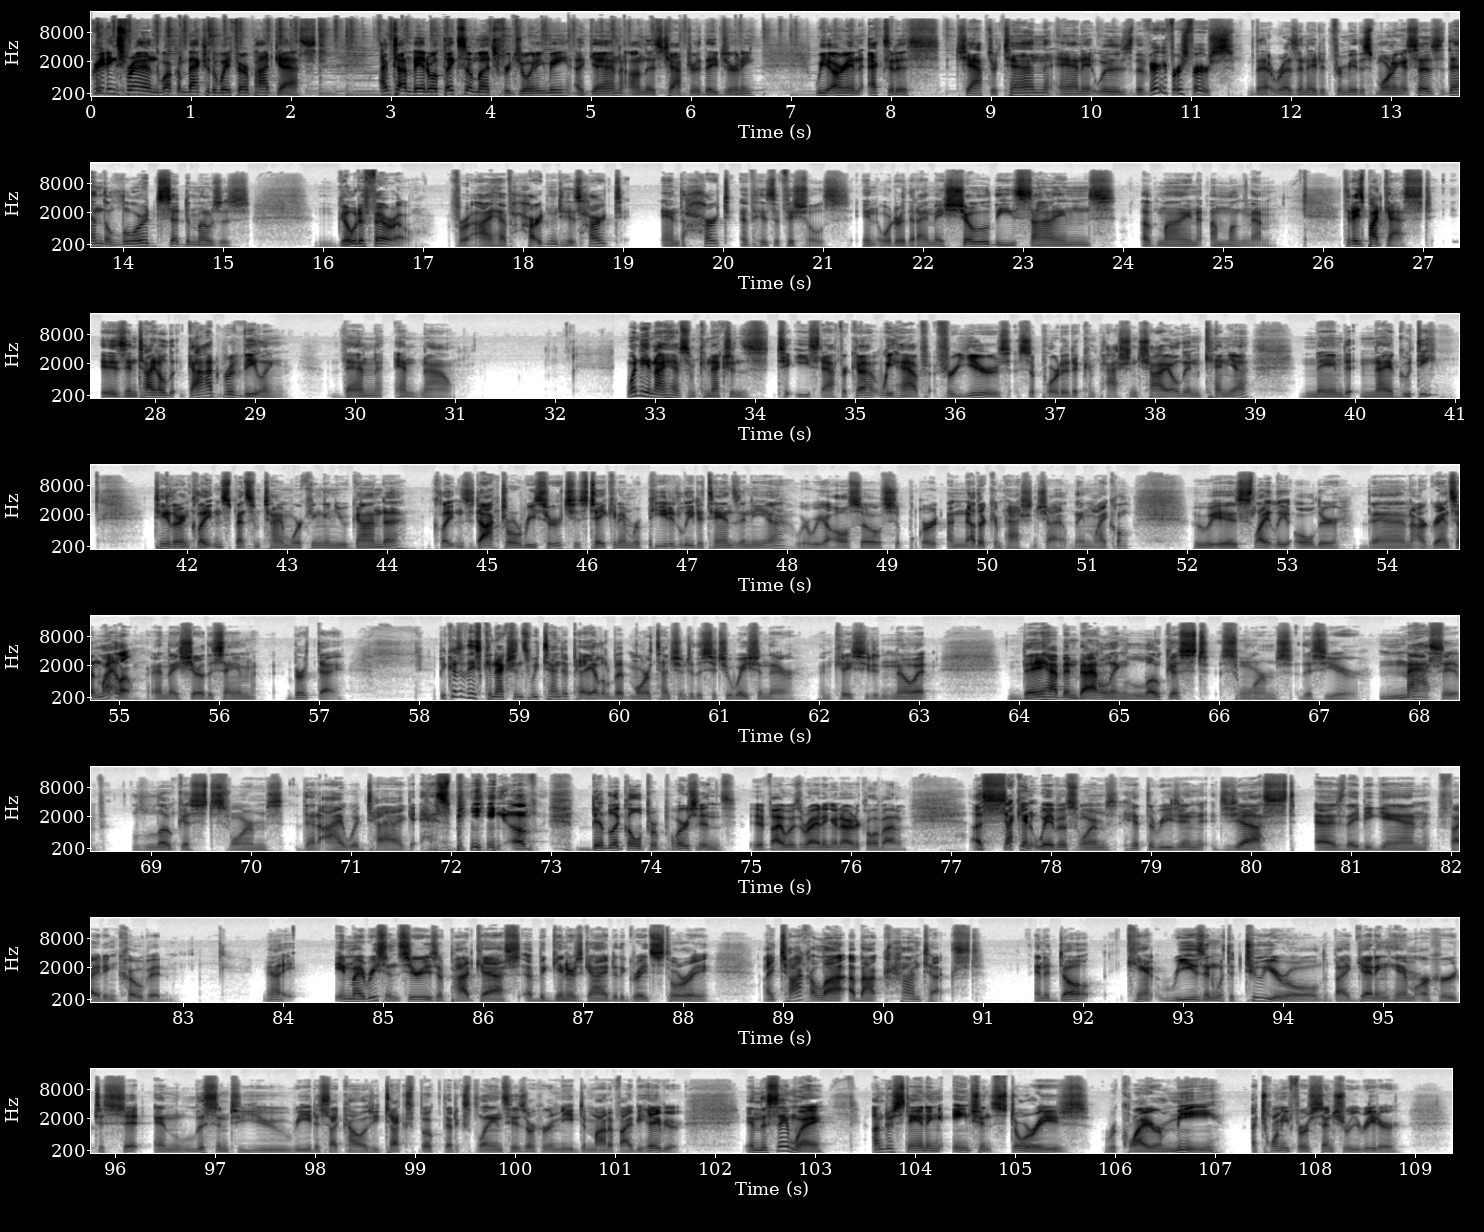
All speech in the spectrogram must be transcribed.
Greetings, friends. Welcome back to the Wayfarer Podcast. I'm Tom Vanderwell. Thanks so much for joining me again on this chapter of the journey. We are in Exodus chapter 10, and it was the very first verse that resonated for me this morning. It says, Then the Lord said to Moses, Go to Pharaoh, for I have hardened his heart and the heart of his officials, in order that I may show these signs of mine among them. Today's podcast is entitled God Revealing then and now. Wendy and I have some connections to East Africa. We have for years supported a compassion child in Kenya named Nyaguti. Taylor and Clayton spent some time working in Uganda. Clayton's doctoral research has taken him repeatedly to Tanzania, where we also support another compassion child named Michael, who is slightly older than our grandson Milo, and they share the same birthday. Because of these connections, we tend to pay a little bit more attention to the situation there. In case you didn't know it, they have been battling locust swarms this year. Massive locust swarms that I would tag as being of biblical proportions if I was writing an article about them. A second wave of swarms hit the region just as they began fighting COVID. Now, in my recent series of podcasts, A Beginner's Guide to the Great Story, I talk a lot about context. An adult can't reason with a two year old by getting him or her to sit and listen to you read a psychology textbook that explains his or her need to modify behavior. In the same way, understanding ancient stories require me, a 21st century reader,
